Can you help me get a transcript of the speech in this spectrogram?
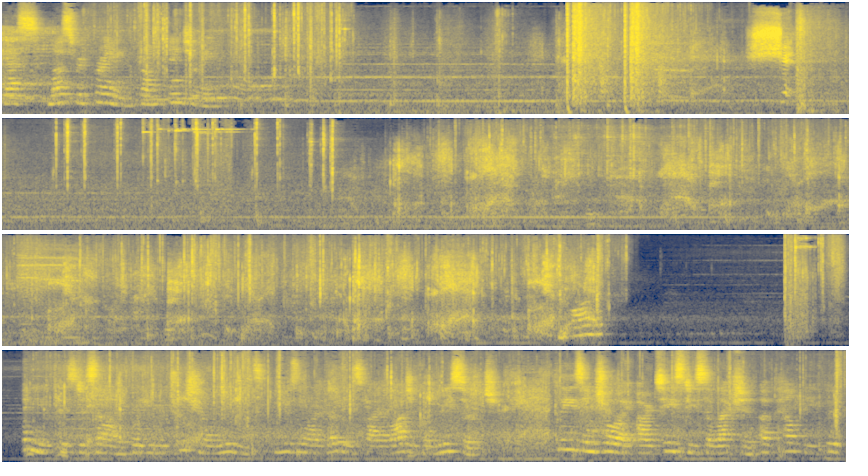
Guests must refrain from entering. Shit! Our menu is designed for your nutritional needs using our latest biological research. Please enjoy our tasty selection of healthy foods.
